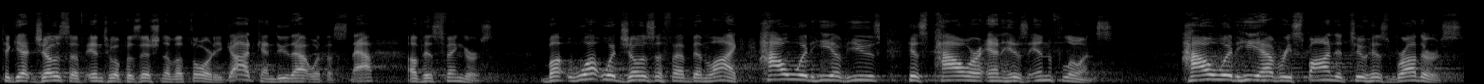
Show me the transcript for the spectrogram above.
to get Joseph into a position of authority. God can do that with a snap of his fingers. But what would Joseph have been like? How would he have used his power and his influence? How would he have responded to his brothers?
